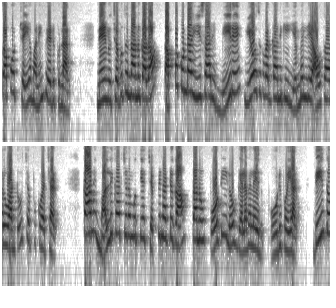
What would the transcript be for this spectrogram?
సపోర్ట్ చేయమని వేడుకున్నాడు నేను చెబుతున్నాను కదా తప్పకుండా ఈసారి మీరే నియోజకవర్గానికి ఎమ్మెల్యే అవుతారు అంటూ చెప్పుకువచ్చాడు కానీ మల్లికార్జున ముత్య చెప్పినట్టుగా తను పోటీలో గెలవలేదు ఓడిపోయాడు. దీంతో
